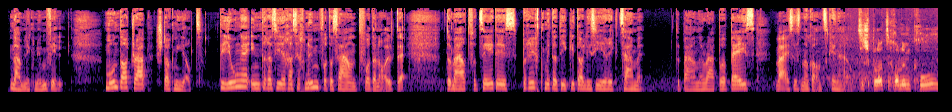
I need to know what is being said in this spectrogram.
Nämlich nicht mehr viel. Mundart-Rap stagniert. Die Jungen interessieren sich nicht mehr für den Sound der Alten. Der Markt von CDs bricht mit der Digitalisierung zusammen. Der Berner Rapper Bass weiss es noch ganz genau. Es war plötzlich auch nicht mehr cool.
